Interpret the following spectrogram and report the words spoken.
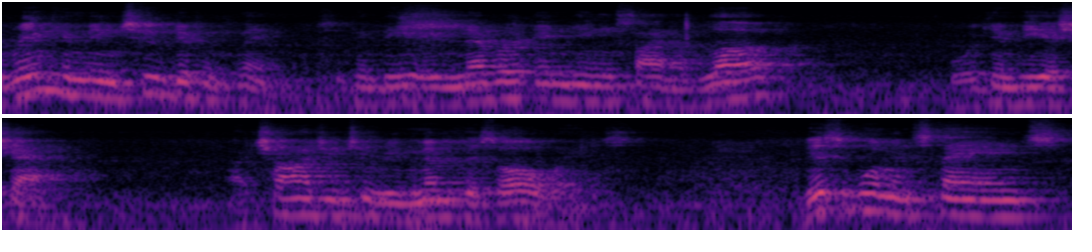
A ring can mean two different things. It can be a never-ending sign of love, or it can be a shadow. I charge you to remember this always. This woman stands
